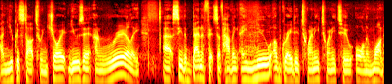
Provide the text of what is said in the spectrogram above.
and you could start to enjoy it, use it, and really uh, see the benefits of having a new upgraded 2022 all-in-one.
